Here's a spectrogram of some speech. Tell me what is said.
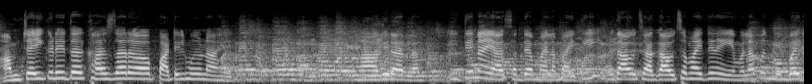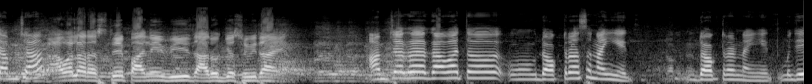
आमच्या इकडे तर खासदार अ, पाटील म्हणून आहेत. हां विरारला. इथे नाही आज सध्या मला माहिती. गावचा गावचं माहिती नाही आहे मला पण मुंबईत आमच्या गावाला रस्ते पाणी वीज आरोग्य सुविधा आहे. आमच्या गा- गावात अ, डॉक्टर असं नाही आहेत डॉक्टर नाही आहेत. म्हणजे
